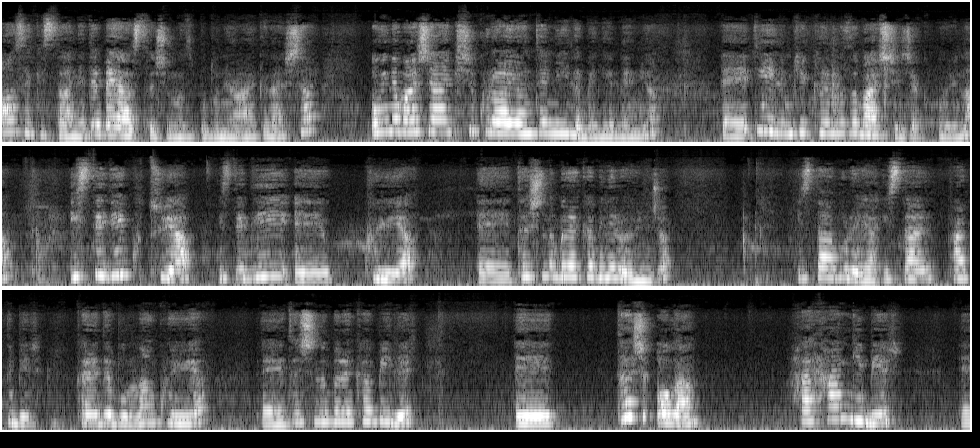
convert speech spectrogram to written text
18 tane de beyaz taşımız bulunuyor arkadaşlar. Oyuna başlayan kişi kura yöntemiyle belirleniyor. Ee, diyelim ki kırmızı başlayacak oyuna. İstediği kutuya, istediği e, kuyuya e, taşını bırakabilir oyuncu. İster buraya, ister farklı bir karede bulunan kuyuya e, taşını bırakabilir. E, taş olan herhangi bir e,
